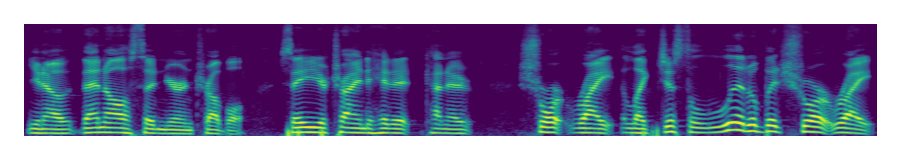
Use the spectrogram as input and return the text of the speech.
you know, then all of a sudden you're in trouble. Say you're trying to hit it kind of short right, like just a little bit short right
